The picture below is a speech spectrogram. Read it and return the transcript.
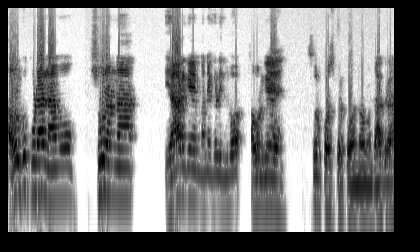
ಅವ್ರಿಗೂ ಕೂಡ ನಾವು ಸೂರನ್ನ ಯಾರಿಗೆ ಮನೆಗಳಿಲ್ವೋ ಅವ್ರಿಗೆ ಸೂರು ಕೊಡಿಸ್ಬೇಕು ಅನ್ನೋ ಒಂದು ಆಗ್ರಹ,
